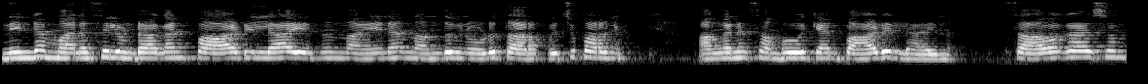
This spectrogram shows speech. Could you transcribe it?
നിന്റെ മനസ്സിലുണ്ടാകാൻ പാടില്ല എന്ന് നയന നന്ദുവിനോട് തറപ്പിച്ചു പറഞ്ഞു. അങ്ങനെ സംഭവിക്കാൻ പാടില്ല എന്ന്. സാവകാശം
